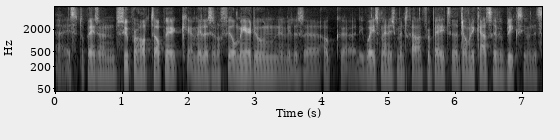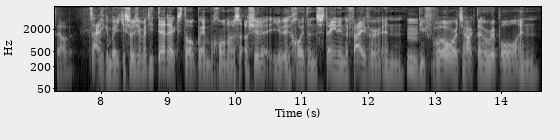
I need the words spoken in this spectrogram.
eh, is het opeens een super hot topic. En willen ze nog veel meer doen. En willen ze ook eh, die waste management gaan verbeteren. Dominicaanse Republiek zien we hetzelfde. Het is eigenlijk een beetje zoals je met die TEDx-talk bent begonnen. Als, als je, de- je gooit een steen in de vijver en Hmm. die veroorzaakt een ripple. En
